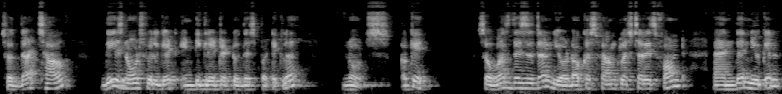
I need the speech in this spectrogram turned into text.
So that's how these nodes will get integrated to this particular nodes okay? So once this is done your docker swarm cluster is formed and then you can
